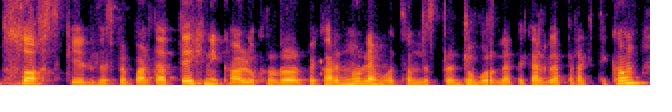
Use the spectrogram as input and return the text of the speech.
soft skills, despre partea tehnică a lucrurilor pe care nu le învățăm, despre joburile pe care le practicăm,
